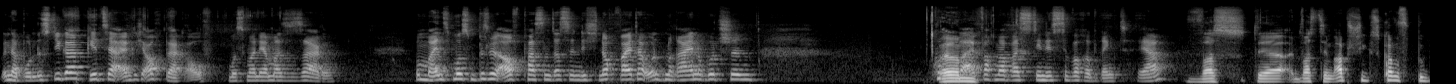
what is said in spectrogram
in der Bundesliga geht es ja eigentlich auch bergauf, muss man ja mal so sagen. Und Mainz muss ein bisschen aufpassen, dass sie nicht noch weiter unten reinrutschen. Gucken Ähm. wir einfach mal, was die nächste Woche bringt, ja? Was, der, was den Abstiegskampf be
